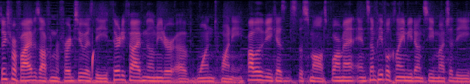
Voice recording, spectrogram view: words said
645 is often referred to as the 35mm of 120, probably because it's the smallest format, and some people claim you don't see much of the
